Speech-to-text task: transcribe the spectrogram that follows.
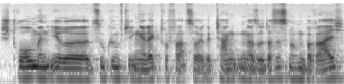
Strom in ihre zukünftigen Elektrofahrzeuge tanken. Also das ist noch ein Bereich,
